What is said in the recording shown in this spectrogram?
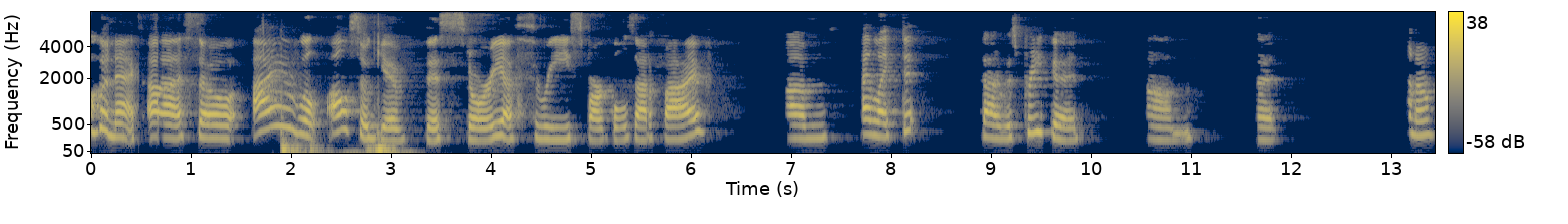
I'll go next. Uh, so I will also give this story a three sparkles out of five. Um, I liked it. Thought it was pretty good. Um, but I don't know.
